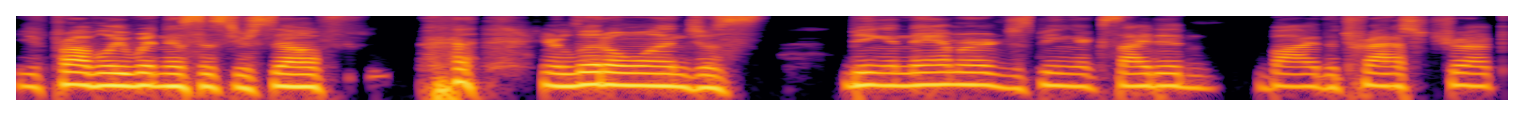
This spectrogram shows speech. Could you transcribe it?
you've probably witnessed this yourself. Your little one just being enamored, just being excited by the trash truck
